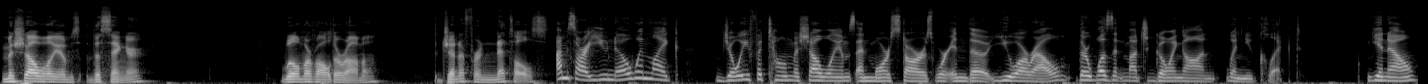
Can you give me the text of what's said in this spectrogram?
Michelle Williams, the singer, Wilmer Valderrama, Jennifer Nettles. I'm sorry, you know when like Joey Fatone, Michelle Williams, and more stars were in the URL, there wasn't much going on when you clicked. You know?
